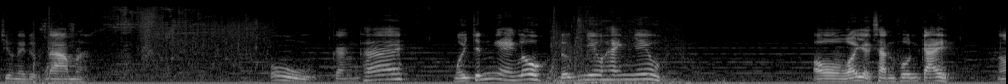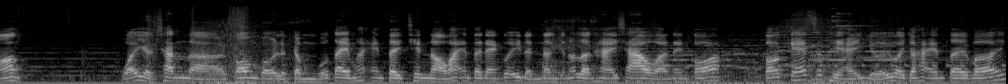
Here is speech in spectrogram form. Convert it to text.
chiêu này được đam nè. U uh, càng thế. 19 ngàn luôn. Được nhiêu hay nhiêu? Ồ quá giờ xanh full cây. Ngon quái vật xanh là con gọi là trùm của tem HNT Channel HNT đang có ý định nâng cho nó lên hai sao và anh em có có cash thì hãy gửi qua cho HNT với.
